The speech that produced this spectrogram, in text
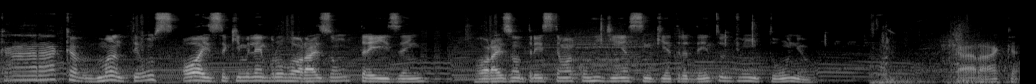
Caraca, mano, tem uns... Ó, isso aqui me lembrou Horizon 3, hein? Horizon 3 tem uma corridinha assim que entra dentro de um túnel. Caraca.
